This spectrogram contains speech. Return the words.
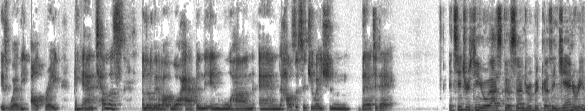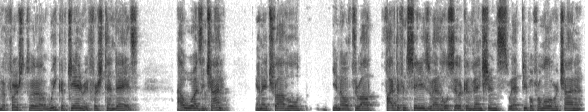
is where the outbreak began. Tell us a little bit about what happened in Wuhan and how's the situation there today? It's interesting you asked this, Andrew, because in January, in the first uh, week of January, first 10 days, I was in China and I traveled you know, throughout five different cities. We had wholesaler conventions. We had people from all over China.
